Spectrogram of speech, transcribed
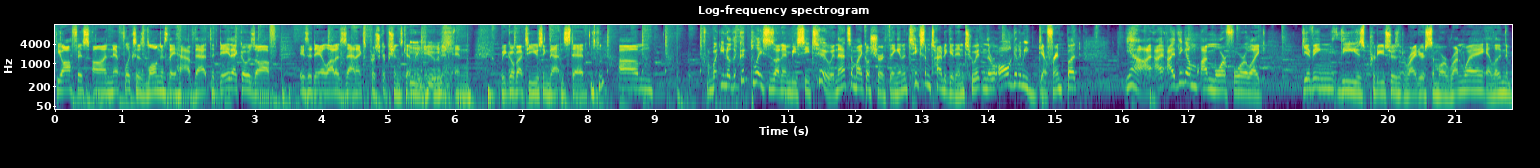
The Office on Netflix as long as they have that. The day that goes off is a day a lot of Xanax prescriptions get mm-hmm. renewed and, and we go back to using that instead. Mm-hmm. Um, but you know, the good place is on NBC too, and that's a Michael Schur thing, and it takes some time to get into it, and they're all going to be different. But yeah, I, I- I think I'm I'm more for like giving these producers and writers some more runway and letting them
